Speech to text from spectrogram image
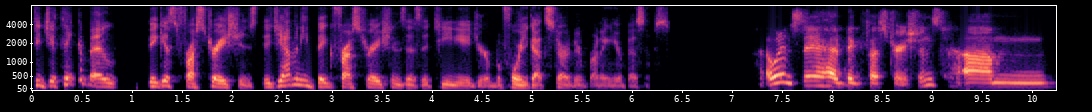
did you think about biggest frustrations? Did you have any big frustrations as a teenager before you got started running your business? I wouldn't say I had big frustrations. Um,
